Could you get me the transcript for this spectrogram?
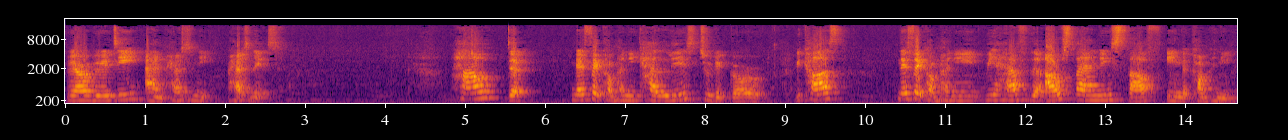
reliability, and passionate how the Netflix company can lead to the goal. Because Netflix company, we have the outstanding staff in the company.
